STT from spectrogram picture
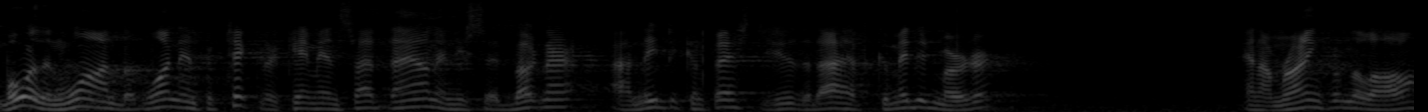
more than one, but one in particular came in, sat down, and he said, Buckner, I need to confess to you that I have committed murder, and I'm running from the law,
